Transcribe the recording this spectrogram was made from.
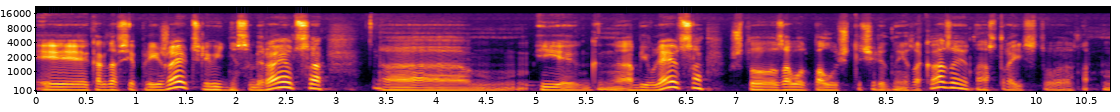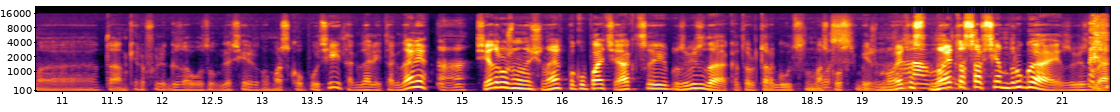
И когда все приезжают, телевидение собираются, и объявляются, что завод получит очередные заказы на строительство там, э, танкеров или газовозов для Северного морского пути и так далее, и так далее. Ага. Все дружно начинают покупать акции «Звезда», которые торгуются на московской бирже. Но, а, это, вот но это совсем другая «Звезда».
